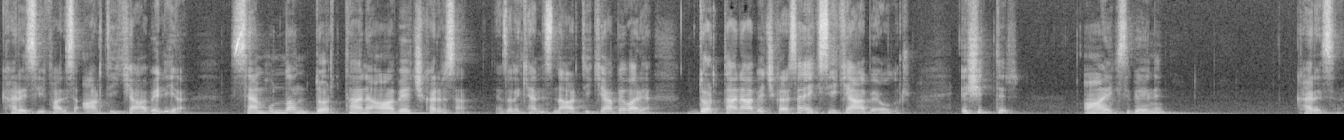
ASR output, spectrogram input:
karesi ifadesi artı 2ab'li ya sen bundan 4 tane AB çıkarırsan, yani zaten kendisinde artı 2 AB var ya, 4 tane AB çıkarırsan eksi 2 AB olur. Eşittir A eksi B'nin karesine.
